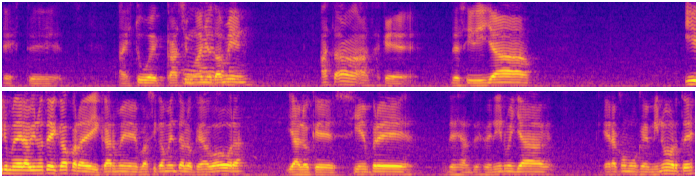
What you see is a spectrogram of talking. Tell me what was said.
Este, ahí estuve casi un, año, también, Hasta, hasta que decidí ya irme de la vinoteca para dedicarme básicamente a lo que hago ahora y a lo que siempre, desde antes de venirme ya era como que mi norte,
